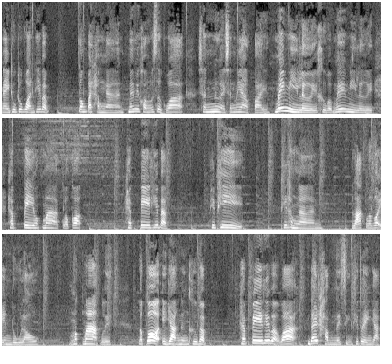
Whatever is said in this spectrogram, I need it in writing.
ในทุกๆวันที่แบบต้องไปทำงาน ไม่มีความรู้สึกว่าฉันเหนื่อยฉันไม่อยากไป ไม่มีเลยคือแบบไม่มีเลยแฮปปี้มากๆ แล้วก็แฮปปี้ที่แบบพี่ๆที่ทำงานรักแล้วก็เอ็นดูเรา มาก ๆเลย แล้วก็อีกอย่างหนึ่งคือแบบแฮปปี้ที่แบบว่าได้ทำในสิ่งที่ตัวเองอยาก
